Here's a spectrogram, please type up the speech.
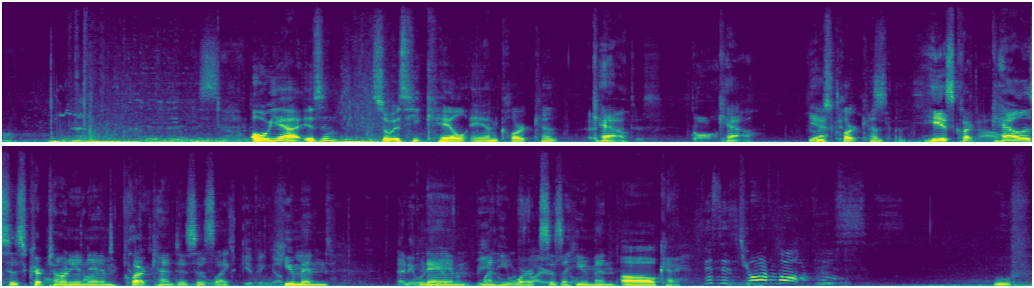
Oh. oh yeah, isn't so? Is he Kale and Clark Kent? Kal. Atlantis. Kal. Yeah, Who's Clark Kent then? he is Clark. Kal is his Kryptonian name. Clark Kent is his like human Anyone here from name when he works as a Firestone? human. Oh, okay. This is your fault, Bruce. Oof.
